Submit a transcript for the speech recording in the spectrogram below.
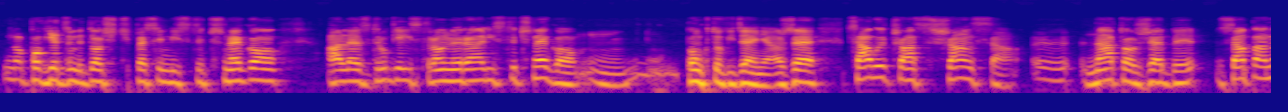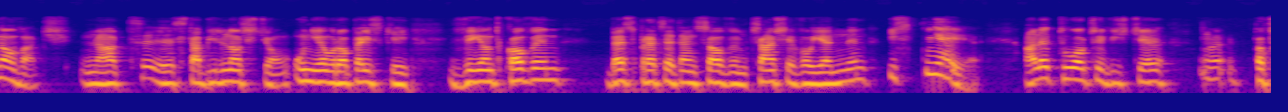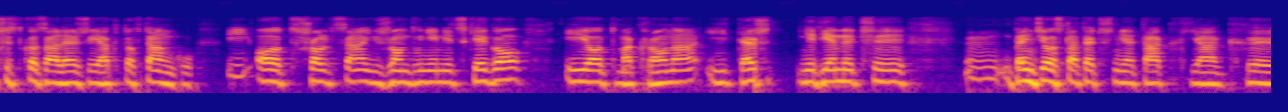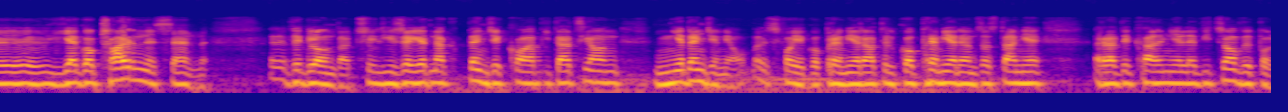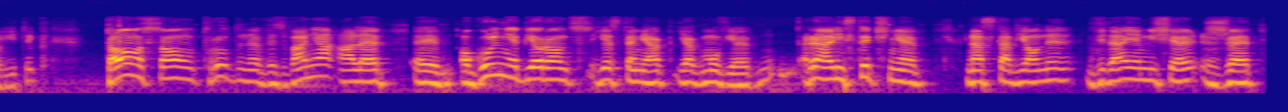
no powiedzmy, dość pesymistycznego, ale z drugiej strony realistycznego mm, punktu widzenia, że cały czas szansa y, na to, żeby zapanować nad y, stabilnością Unii Europejskiej w wyjątkowym, bezprecedensowym czasie wojennym istnieje. Ale tu oczywiście y, to wszystko zależy, jak to w tangu. I od Scholza, i rządu niemieckiego, i od Macrona, i też nie wiemy, czy mm, będzie ostatecznie tak, jak y, jego czarny sen y, wygląda, czyli że jednak będzie koabitacja, on nie będzie miał swojego premiera, tylko premierem zostanie radykalnie lewicowy polityk. To są trudne wyzwania, ale y, ogólnie biorąc, jestem, jak, jak mówię, realistycznie nastawiony. Wydaje mi się, że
